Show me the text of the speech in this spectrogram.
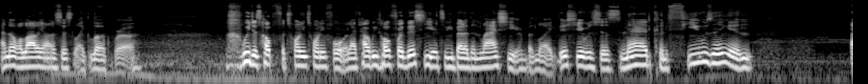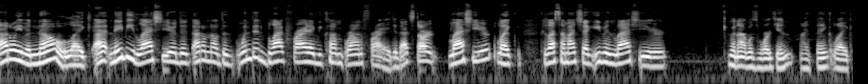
I know a lot of y'all is just like, look, bruh, we just hope for 2024. Like, how we hope for this year to be better than last year. But, like, this year was just mad, confusing, and I don't even know. Like, I, maybe last year did I don't know. Did when did Black Friday become Brown Friday? Did that start last year? Like, because last time I checked, even last year, when I was working, I think like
